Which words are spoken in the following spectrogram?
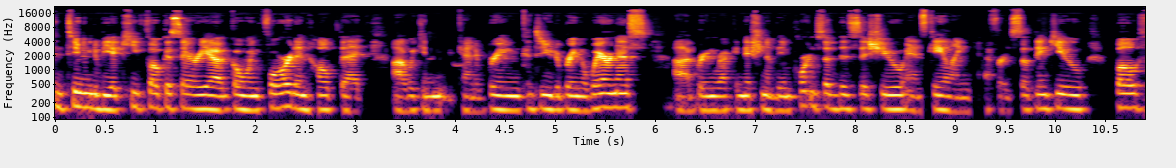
continuing to be a key focus area going forward, and hope that uh, we can kind of bring continue to bring awareness, uh, bring recognition of the importance of this issue, and scaling efforts. So thank you both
